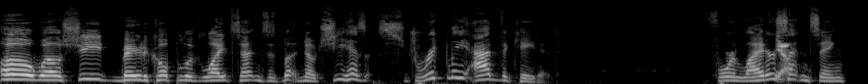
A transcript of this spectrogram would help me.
oh well she made a couple of light sentences but no she has strictly advocated for lighter yeah. sentencing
